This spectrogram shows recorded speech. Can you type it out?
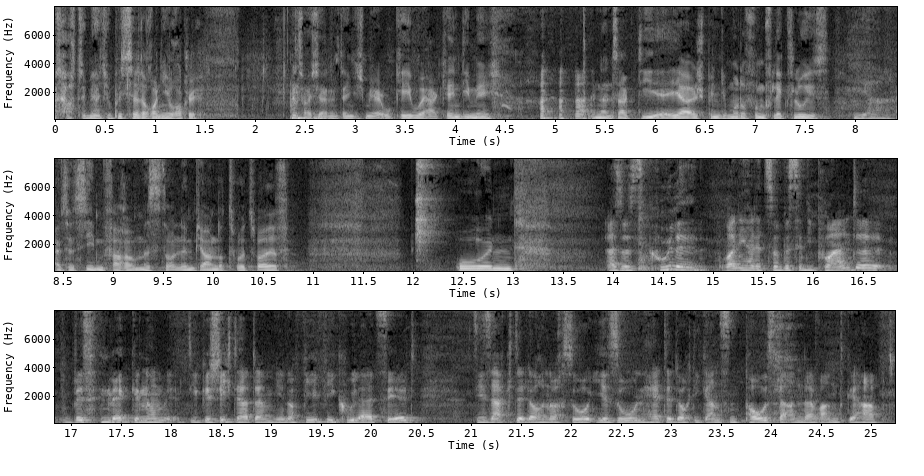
Sagte mir, du bist ja der Ronny Rockel. Sag ich, ja, dann denke ich mir, okay, woher kennt die mich? Und dann sagt die, äh, ja, ich bin die Mutter von Flex Lewis. Ja. Also siebenfacher Mr. Olympia unter 212. Und Also das Coole, Ronny hat jetzt so ein bisschen die Pointe ein bisschen weggenommen. Die Geschichte hat er mir noch viel, viel cooler erzählt. Sie sagte doch noch so, ihr Sohn hätte doch die ganzen Poster an der Wand gehabt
